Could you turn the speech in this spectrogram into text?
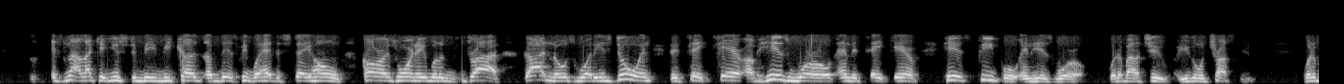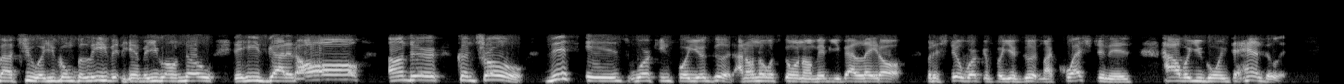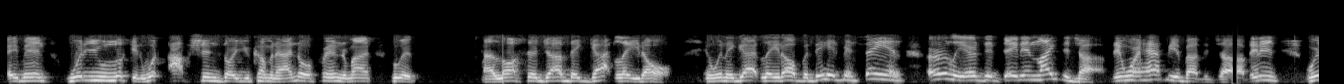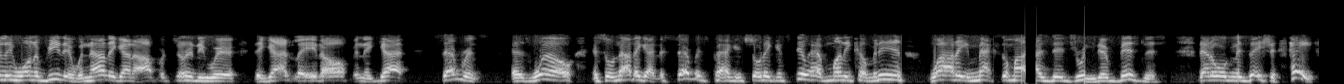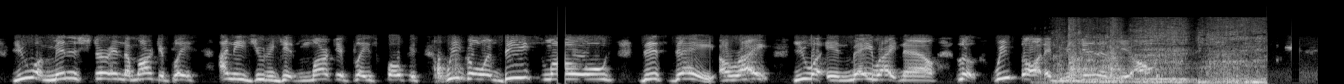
it's not like it used to be because of this. People had to stay home. Cars weren't able to drive. God knows what He's doing to take care of His world and to take care of His people in His world. What about you? Are you going to trust Him? What about you? Are you going to believe in Him? Are you going to know that He's got it all under control? This is working for your good. I don't know what's going on. Maybe you got laid off, but it's still working for your good. My question is, how are you going to handle it? Amen. What are you looking? What options are you coming at? I know a friend of mine who had uh, lost their job. They got laid off. And when they got laid off, but they had been saying earlier that they didn't like the job. They weren't happy about the job. They didn't really want to be there. But now they got an opportunity where they got laid off and they got severance as well. And so now they got the severance package so they can still have money coming in while they maximize their dream, their business, that organization. Hey, you a minister in the marketplace. I need you to get marketplace focused. We go in beast mode this day. All right. You are in May right now. Look, we thought at the beginning of the year, oh,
